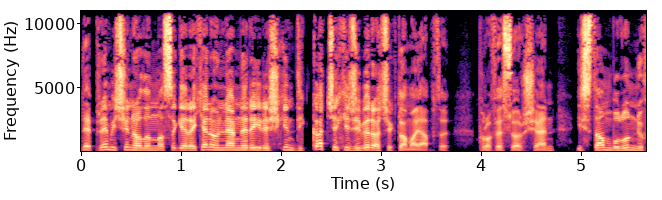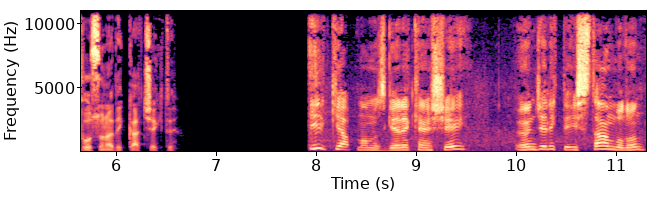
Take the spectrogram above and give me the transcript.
deprem için alınması gereken önlemlere ilişkin dikkat çekici bir açıklama yaptı. Profesör Şen, İstanbul'un nüfusuna dikkat çekti. İlk yapmamız gereken şey öncelikle İstanbul'un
